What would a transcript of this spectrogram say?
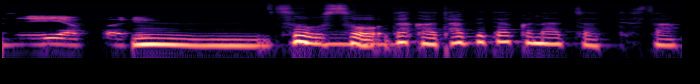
じ、やっぱうり。んそうそう。うん。だから食べたくなっちゃってさ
